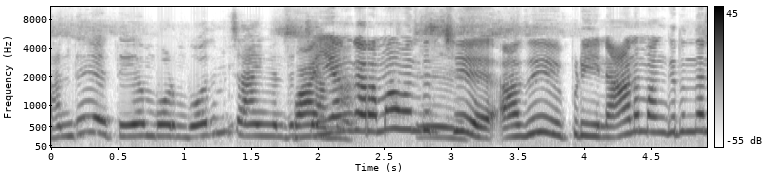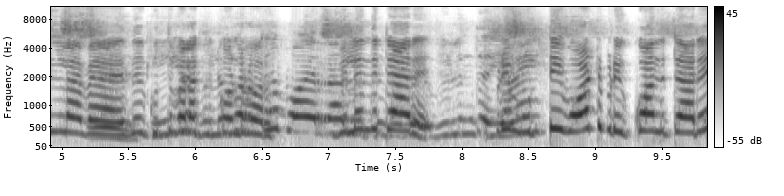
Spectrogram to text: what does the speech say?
வந்து தீபம் போடும் போதும் சாமி வந்து பயங்கரமா வந்துருச்சு. அது இப்படி நானும் அங்க இருந்தேன்ல வே- இது குத்து விளக்கு கொண்டு வர போயிடுறாங்க. விழுந்துட்டாரு. விழுந்து. இப்படி முட்டி ஓட்டு இப்படி உட்காந்துட்டாரு.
